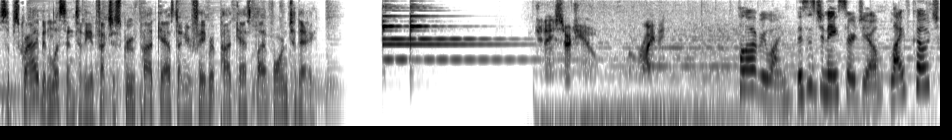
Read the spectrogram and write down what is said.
Subscribe and listen to the Infectious Groove podcast on your favorite podcast platform today. Hello, everyone. This is Janae Sergio, life coach,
